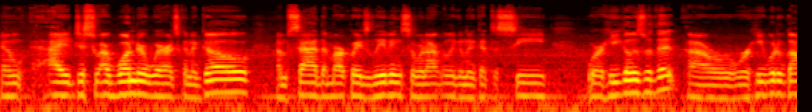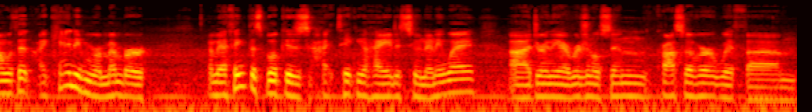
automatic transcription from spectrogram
and I just I wonder where it's going to go. I'm sad that Mark Waid's leaving, so we're not really going to get to see where he goes with it, uh, or where he would have gone with it. I can't even remember. I mean, I think this book is hi- taking a hiatus soon anyway uh, during the original Sin crossover with. Um,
